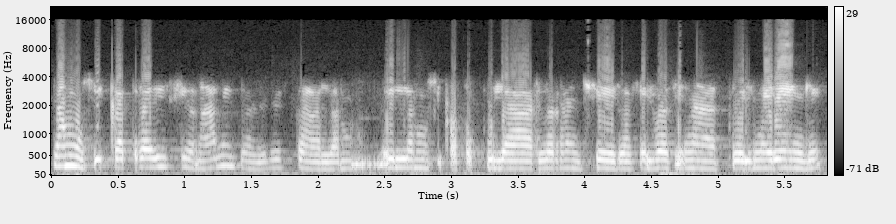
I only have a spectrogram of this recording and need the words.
la música tradicional, entonces está la, la música popular, las rancheras, el vallenato, el merengue,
